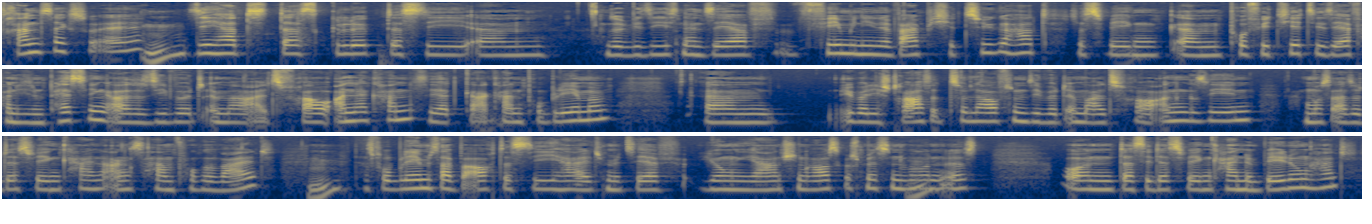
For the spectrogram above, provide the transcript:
transsexuell. Mhm. Sie hat das Glück, dass sie, ähm, so wie sie es nennt, sehr feminine weibliche Züge hat. Deswegen ähm, profitiert sie sehr von diesem Passing. Also sie wird immer als Frau anerkannt. Sie hat gar keine Probleme ähm, über die Straße zu laufen. Sie wird immer als Frau angesehen, muss also deswegen keine Angst haben vor Gewalt. Hm. Das Problem ist aber auch, dass sie halt mit sehr jungen Jahren schon rausgeschmissen hm. worden ist und dass sie deswegen keine Bildung hat.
